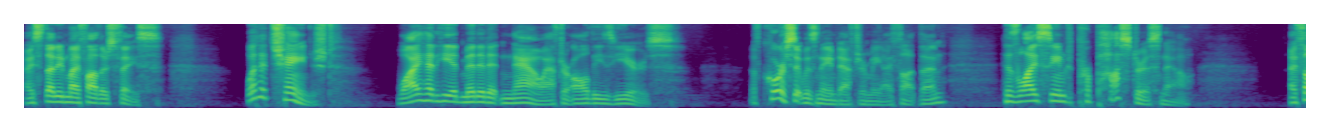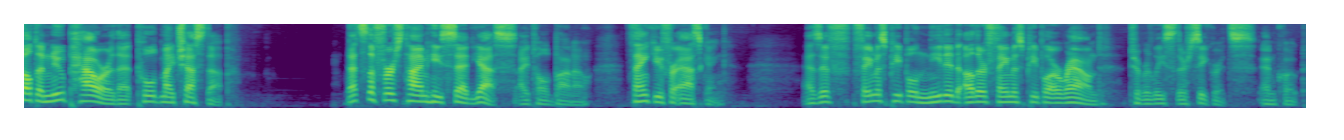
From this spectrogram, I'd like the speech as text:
I studied my father's face. What had changed? Why had he admitted it now after all these years? Of course it was named after me, I thought then. His lie seemed preposterous now. I felt a new power that pulled my chest up, that's the first time he said yes, I told Bono. Thank you for asking. As if famous people needed other famous people around to release their secrets. End quote.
